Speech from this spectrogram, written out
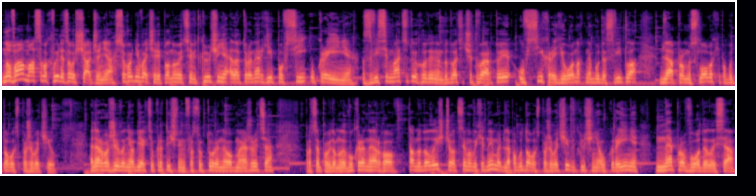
Нова масова хвиля заощадження. Сьогодні ввечері планується відключення електроенергії по всій Україні. З 18 години до 24 у всіх регіонах не буде світла для промислових і побутових споживачів. Енергоживлення об'єктів критичної інфраструктури не обмежується. Про це повідомили в Укренерго. Там додали, що цими вихідними для побутових споживачів відключення в Україні не проводилися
